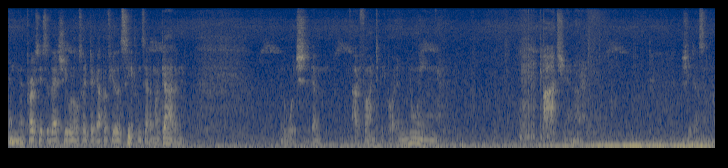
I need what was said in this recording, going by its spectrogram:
in the process of that, she will also dig up a few of the seedlings out of my garden, which um, I find to be quite annoying. But, you know, she doesn't know.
